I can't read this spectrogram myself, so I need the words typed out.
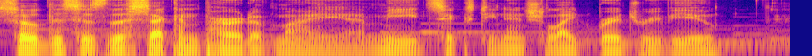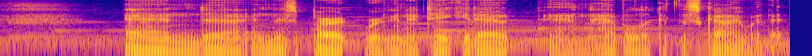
So this is the second part of my uh, Meade 16-inch Lightbridge review. And uh, in this part, we're going to take it out and have a look at the sky with it.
